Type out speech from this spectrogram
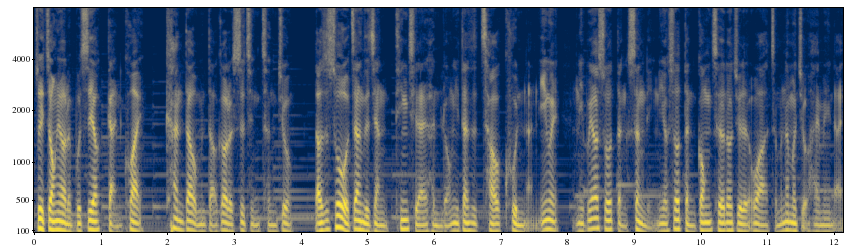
最重要的不是要赶快看到我们祷告的事情成就。老实说，我这样子讲听起来很容易，但是超困难。因为你不要说等圣灵，你有时候等公车都觉得哇，怎么那么久还没来？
